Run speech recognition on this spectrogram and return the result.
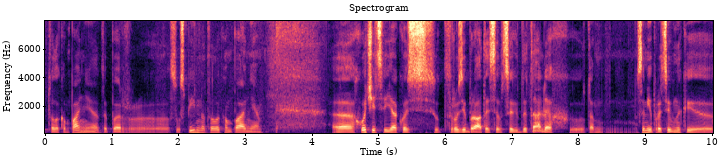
телекомпанія, тепер суспільна телекомпанія. Е, Хочеться якось от розібратися в цих деталях. Е, Там самі працівники е,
